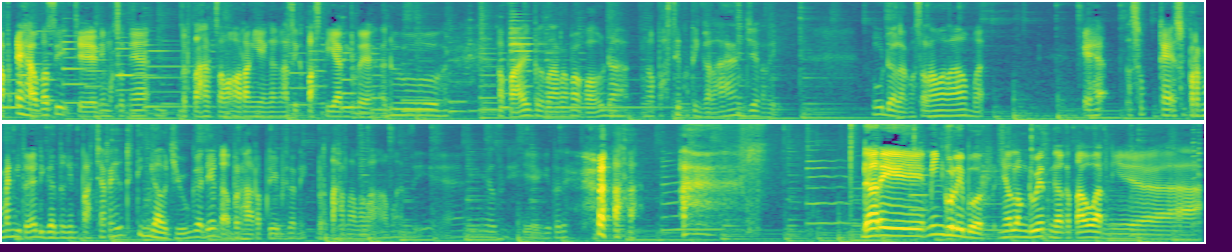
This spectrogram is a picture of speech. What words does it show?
Apa eh apa sih? C ini maksudnya bertahan sama orang yang gak ngasih kepastian gitu ya. Aduh. Apa aja bertahan lama kalau udah nggak pasti mah tinggal aja kali. Udah lah, nggak usah lama-lama. Kayak kayak Superman gitu ya digantungin pacarnya itu tinggal juga dia nggak berharap dia bisa nih bertahan lama-lama sih. Ya, iya sih, ya gitu deh. dari minggu libur nyolong duit nggak ketahuan ya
